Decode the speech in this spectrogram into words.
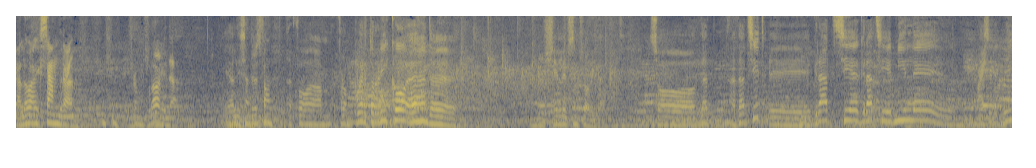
Hello, Alexandra, from Florida. yeah Lisandra is from from, from Puerto Rico and uh, she lives in Florida so that uh, that's it uh, grazie grazie mille uh, essere qui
